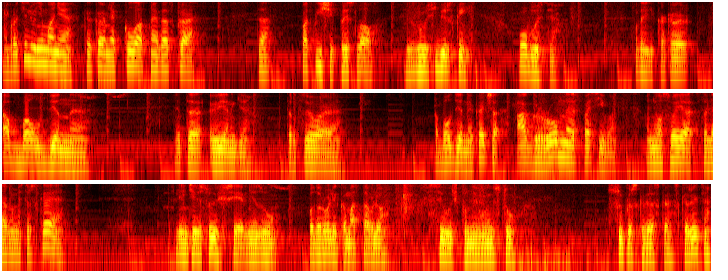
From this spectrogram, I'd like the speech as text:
Обратили внимание, какая у меня классная доска? Это подписчик прислал из Новосибирской области. Смотрите, какая обалденная. Это венги, торцевая. Обалденное качество. Огромное спасибо. У него своя столярная мастерская. Для интересующихся я внизу под роликом оставлю ссылочку на его инсту. Суперская доска, скажите.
